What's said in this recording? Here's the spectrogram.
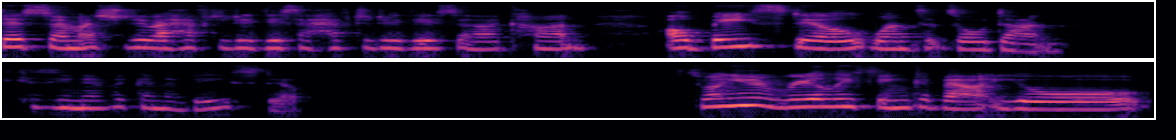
there's so much to do. I have to do this, I have to do this, and I can't. I'll be still once it's all done because you're never going to be still. So I want you to really think about your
